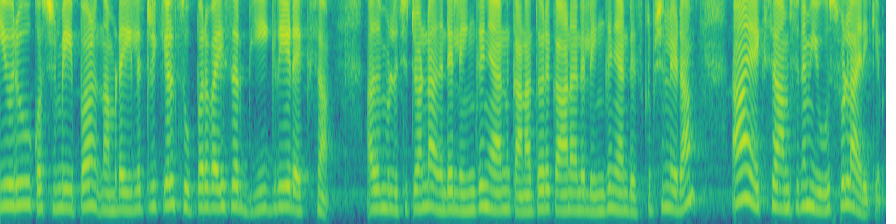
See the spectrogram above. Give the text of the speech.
ഈ ഒരു ക്വസ്റ്റ്യൻ പേപ്പർ നമ്മുടെ electrical supervisor B grade exam അതും വിളിച്ചിട്ടുണ്ട്. അതിന്റെ ലിങ്ക് ഞാൻ കാണാത്തവർ കാണാൻ അതിന്റെ ലിങ്ക് ഞാൻ ഡിസ്ക്രിപ്ഷനിൽ ഇടാം. ആ എക്സാംസിനും യൂസ്ഫുൾ ആയിരിക്കും.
